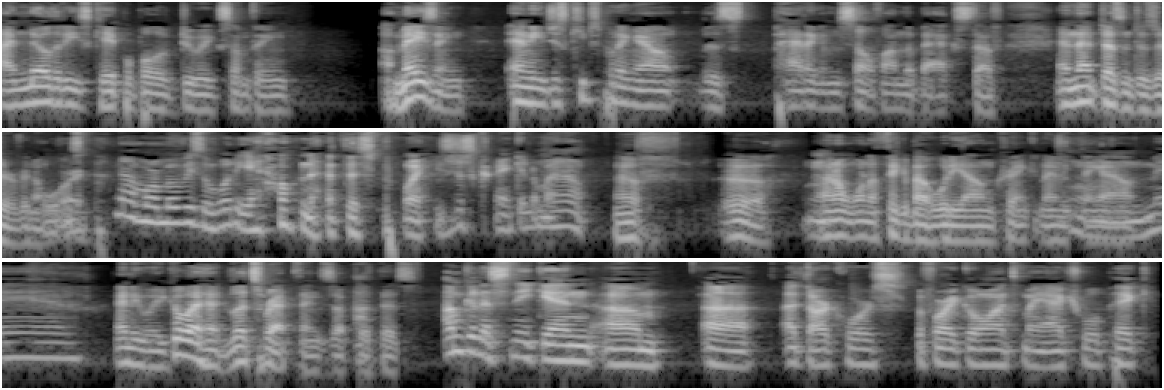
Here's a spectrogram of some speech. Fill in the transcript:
I know that he's capable of doing something amazing, and he just keeps putting out this patting himself on the back stuff, and that doesn't deserve an award. No more movies than Woody Allen at this point. He's just cranking them out. Ugh, ugh. I don't want to think about Woody Allen cranking anything Oh, out. man. Anyway, go ahead. Let's wrap things up with this. I'm gonna sneak in um, uh, a dark horse before I go on to my actual pick,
